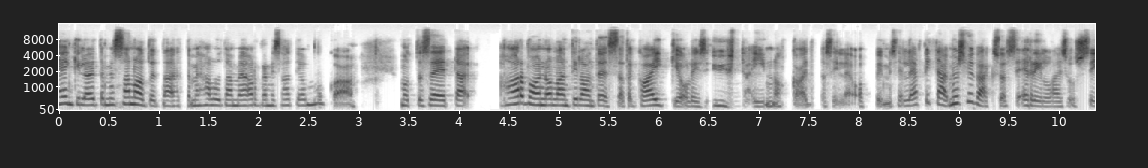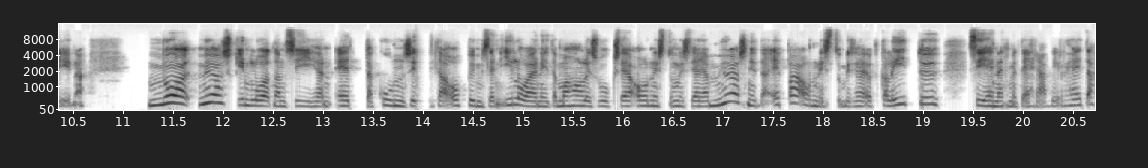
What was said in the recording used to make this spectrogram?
henkilöitä me sanotetaan, että me halutaan meidän organisaation mukaan. Mutta se, että harvoin ollaan tilanteessa, että kaikki olisi yhtä innokkaita sille oppimiselle ja pitää myös hyväksyä se erilaisuus siinä. Myöskin luotan siihen, että kun sitä oppimisen iloa ja niitä mahdollisuuksia, onnistumisia ja myös niitä epäonnistumisia, jotka liittyy siihen, että me tehdään virheitä,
